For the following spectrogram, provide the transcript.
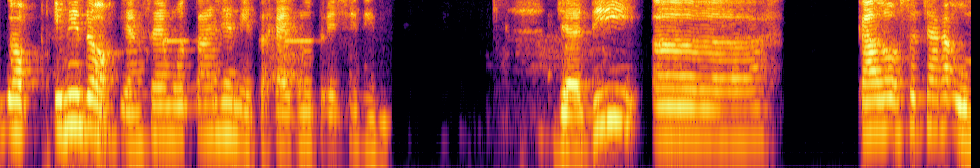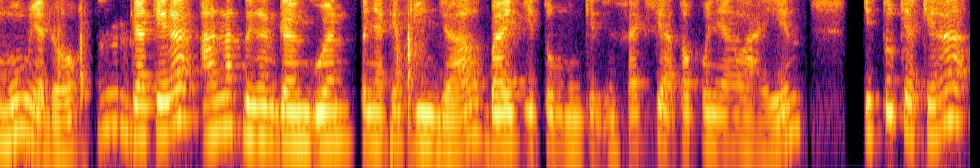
dok, ini dok yang saya mau tanya nih terkait nutrisi ini. Jadi uh, kalau secara umum ya dok, hmm. kira-kira anak dengan gangguan penyakit ginjal, baik itu mungkin infeksi ataupun yang lain, itu kira-kira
